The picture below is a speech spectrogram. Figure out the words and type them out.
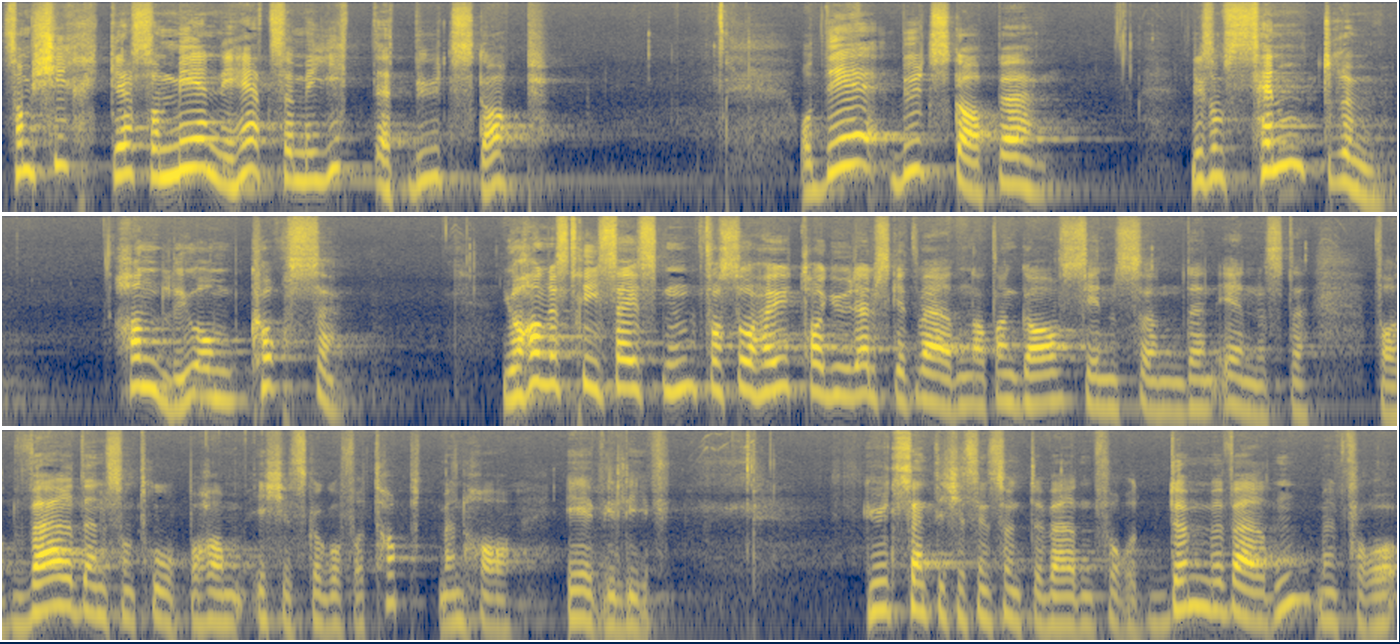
Som kirke, som menighet, så er vi gitt et budskap. Og det budskapet, liksom sentrum, handler jo om korset. Johannes 3, 16, For så høyt har Gud elsket verden at han gav sin sønn den eneste, for at hver den som tror på ham, ikke skal gå fortapt, men ha evig liv. Gud sendte ikke sin sønn til verden for å dømme verden, men for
